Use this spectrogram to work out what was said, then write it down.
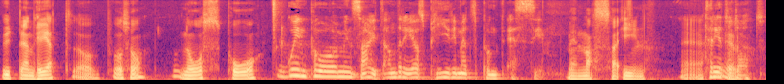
utbrändhet och, och så. Nås på Gå in på min sajt, andreaspirimets.se. med en massa in. Eh, Tre totalt.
